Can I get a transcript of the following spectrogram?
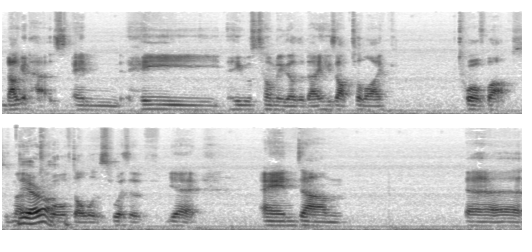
Nugget has, and he he was telling me the other day he's up to like twelve bucks. He's made Yeah, right. twelve dollars worth of yeah, and um, uh,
